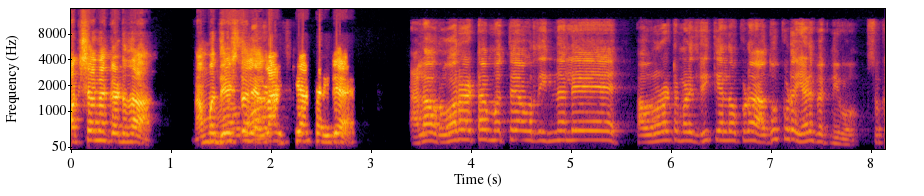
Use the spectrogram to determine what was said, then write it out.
ಪಕ್ಷನ ಕಟ್ಟದ ನಮ್ಮ ದೇಶದಲ್ಲಿ ಎಲ್ಲಾ ಇತಿಹಾಸ ಇದೆ. ಅಲ್ಲ ಅವ್ರ ಹೋರಾಟ ಮತ್ತೆ ಅವ್ರದ್ದು ಹಿನ್ನೆಲೆ ಅವ್ರ ಹೋರಾಟ ಮಾಡಿದ ರೀತಿ ಎಲ್ಲ ಕೂಡ ಅದು ಕೂಡ ಹೇಳ್ಬೇಕು ನೀವು. ಸುಖ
